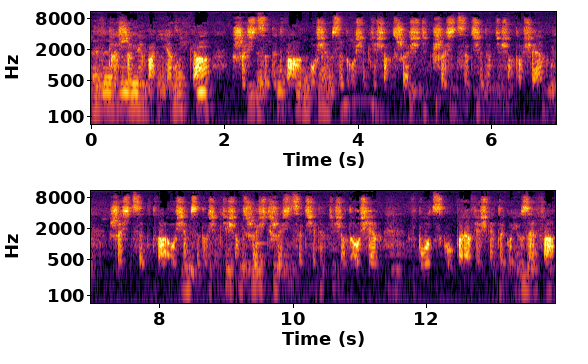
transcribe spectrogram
W Pleszewie pani Jadwiga 602 886 678 602 886 678 w Płocku parafia świętego Józefa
